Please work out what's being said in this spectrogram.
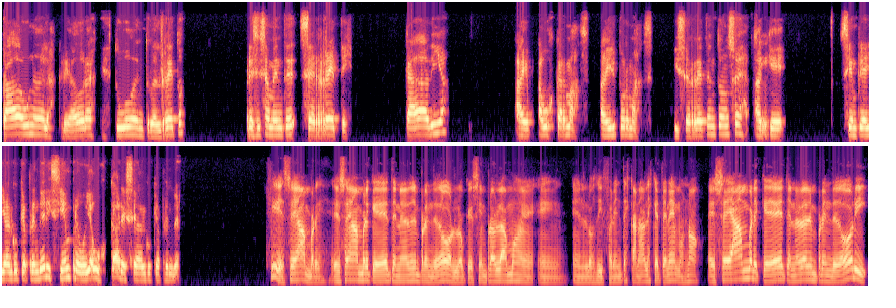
cada una de las creadoras que estuvo dentro del reto precisamente se rete cada día a, buscar más, a ir por más. Y se rete entonces a que siempre hay algo que aprender y siempre voy a buscar ese algo que aprender. Sí, ese hambre, ese hambre que debe tener el emprendedor, lo que siempre hablamos en, los diferentes canales que tenemos, ¿no? Ese hambre que debe tener el emprendedor y,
